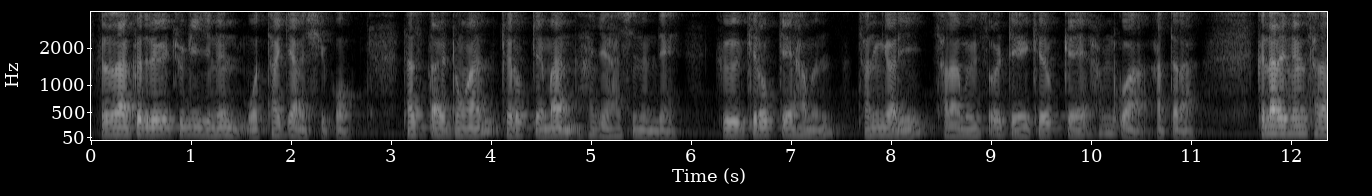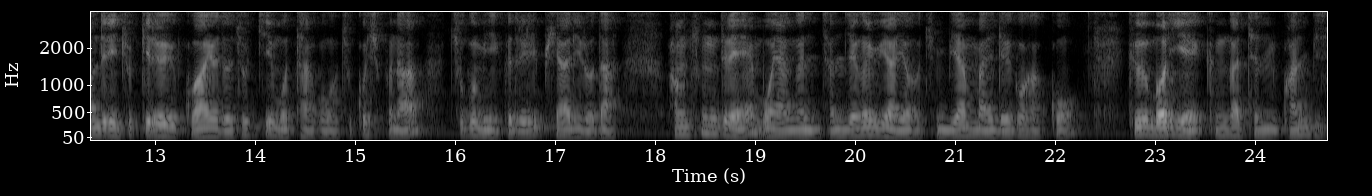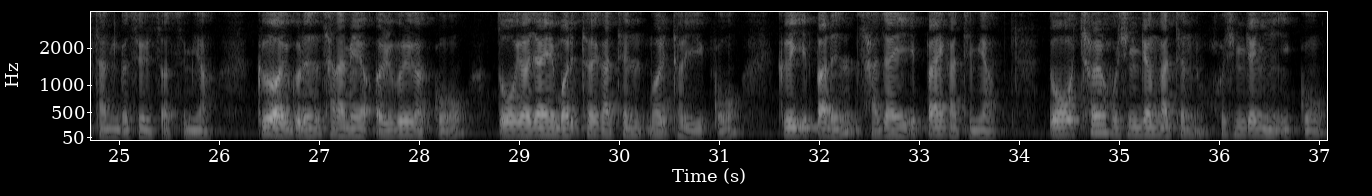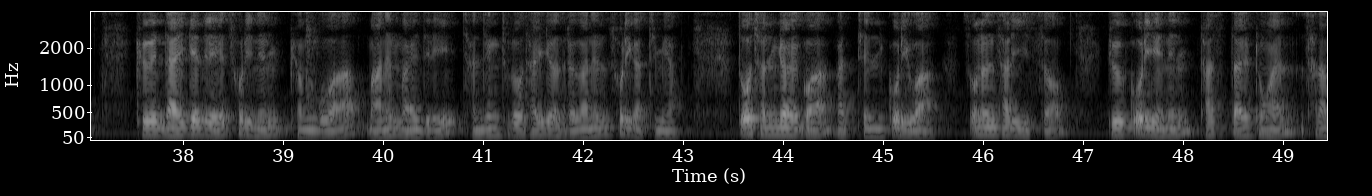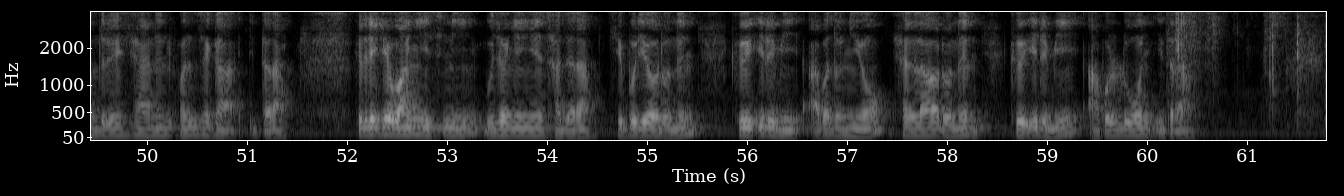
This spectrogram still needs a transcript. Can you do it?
그러나 그들을 죽이지는 못하게 하시고 다섯 달 동안 괴롭게만 하게 하시는데 그 괴롭게 함은 전갈이 사람을 쏠 때의 괴롭게 함과 같더라. 그날에는 사람들이 죽기를 구하여도 죽지 못하고 죽고 싶으나 죽음이 그들을 피하리로다. 황충들의 모양은 전쟁을 위하여 준비한 말들과 같고 그 머리에 금 같은 관 비슷한 것을 썼으며 그 얼굴은 사람의 얼굴 같고 또 여자의 머리털 같은 머리털이 있고 그 이빨은 사자의 이빨 같으며 또 철 호신경 같은 호신경이 있고 그 날개들의 소리는 병고와 많은 말들이 전쟁터로 달려 들어가는 소리 같으며 또 전갈과 같은 꼬리와 쏘는 살이 있어 그 꼬리에는 다섯 달 동안 사람들을 해하는 권세가 있더라. 그들에게 왕이 있으니 무정행의 사자라 히브리어로는 그 이름이 아바돈이요 헬라어로는 그 이름이 아볼루온이더라.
